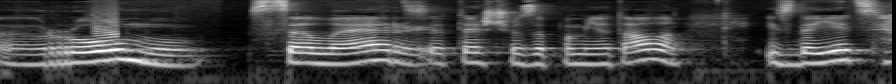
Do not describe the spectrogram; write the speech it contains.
е, рому, селери. Це те, що запам'ятала. І здається,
